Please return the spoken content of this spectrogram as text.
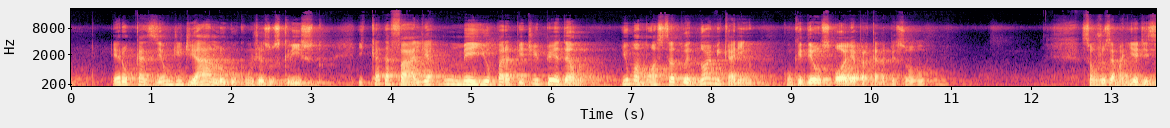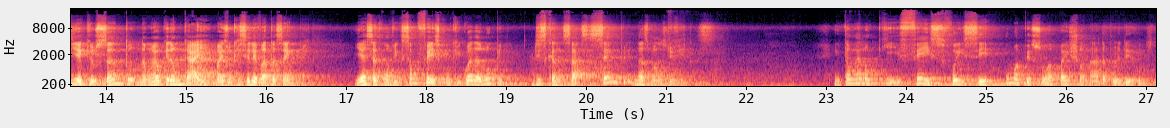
era ocasião de diálogo com Jesus Cristo e cada falha um meio para pedir perdão e uma mostra do enorme carinho com que Deus olha para cada pessoa. São José Maria dizia que o santo não é o que não cai, mas o que se levanta sempre. E essa convicção fez com que Guadalupe descansasse sempre nas mãos divinas. Então, ela o que fez foi ser uma pessoa apaixonada por Deus,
